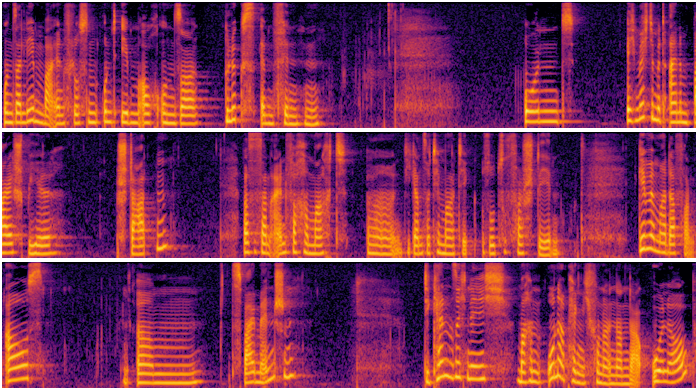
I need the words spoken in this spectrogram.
unser Leben beeinflussen und eben auch unser Glücksempfinden. Und ich möchte mit einem Beispiel starten, was es dann einfacher macht, äh, die ganze Thematik so zu verstehen. Gehen wir mal davon aus, ähm, zwei Menschen, die kennen sich nicht, machen unabhängig voneinander Urlaub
